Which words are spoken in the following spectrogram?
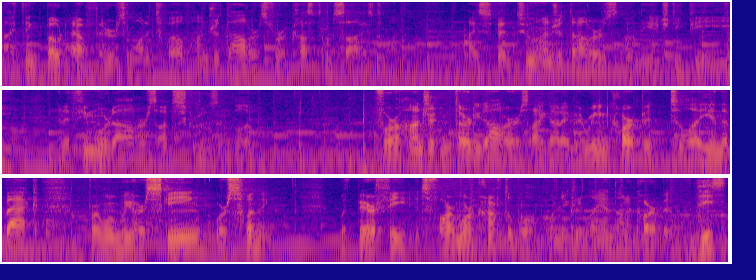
I think boat outfitters wanted $1,200 for a custom sized one. I spent $200 on the HDPE and a few more dollars on screws and glue. For $130, I got a marine carpet to lay in the back for when we are skiing or swimming. With bare feet, it's far more comfortable when you can land on a carpet. This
